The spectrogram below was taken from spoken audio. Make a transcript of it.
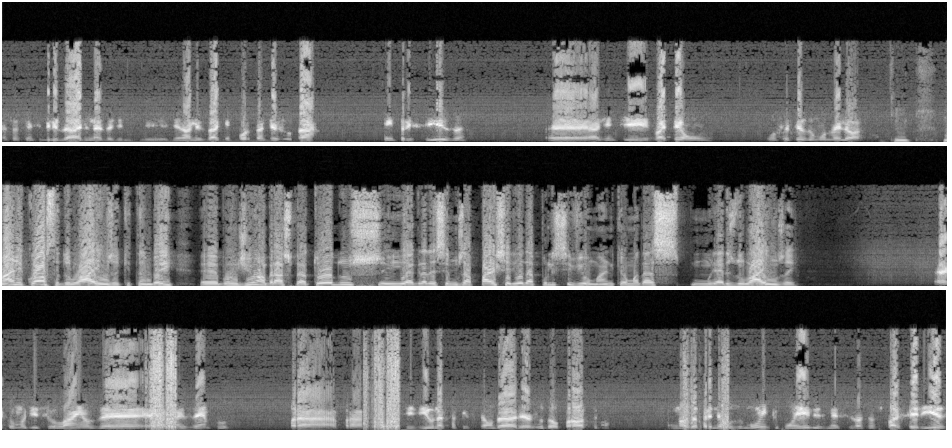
essa sensibilidade, né? De, de, de analisar que é importante ajudar quem precisa, é, a gente vai ter um, com certeza, um mundo melhor. Sim. Marne Costa, do Lions, aqui também. É, bom dia, um abraço para todos e agradecemos a parceria da Polícia Civil. Marne, que é uma das mulheres do Lions aí. É, como eu disse, o Lions é, é um exemplo para a civil nessa questão da, de ajuda ao próximo. Nós aprendemos muito com eles nessas nossas parcerias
